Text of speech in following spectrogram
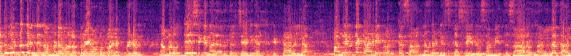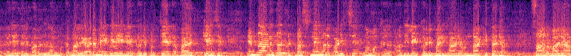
അതുകൊണ്ട് തന്നെ നമ്മുടെ വളപ്രയോഗം പലപ്പോഴും നമ്മൾ ഉദ്ദേശിക്കുന്ന തരത്തിൽ ചെടികൾക്ക് കിട്ടാറില്ല. അപ്പൊ അങ്ങനത്തെ കാര്യങ്ങളൊക്കെ സാറിനോട് ഡിസ്കസ് ചെയ്ത സമയത്ത് സാറും നല്ല താല്പര്യത്തിൽ പറഞ്ഞു നമുക്ക് മലയോര മേഖലയിലേക്ക് ഒരു പ്രത്യേക പാക്കേജ് എന്താണ് ഇന്നത്തെ പ്രശ്നങ്ങൾ പഠിച്ച് നമുക്ക് അതിലേക്ക് ഒരു പരിഹാരം ഉണ്ടാക്കി തരാം. സാറ് വരാം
